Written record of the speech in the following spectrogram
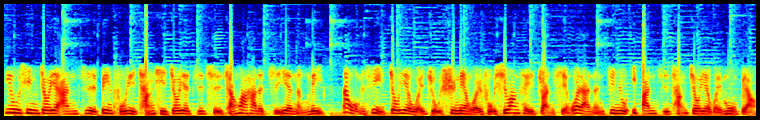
义务性就业安置，并辅以长期就业支持，强化他的职业能力。那我们是以就业为主，训练为辅，希望可以转型，未来能进入一般职场就业为目标。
